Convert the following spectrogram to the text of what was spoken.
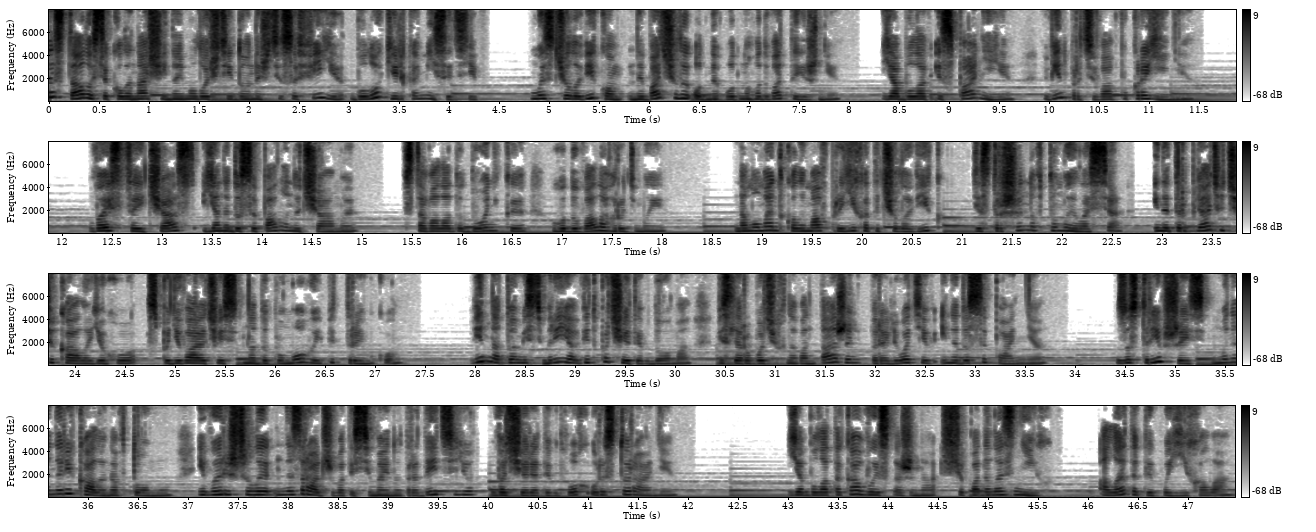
Це сталося, коли нашій наймолодшій донечці Софії було кілька місяців. Ми з чоловіком не бачили одне одного два тижні. Я була в Іспанії, він працював в Україні. Весь цей час я не досипала ночами, вставала до доньки, годувала грудьми. На момент, коли мав приїхати чоловік, я страшенно втомилася і нетерпляче чекала його, сподіваючись на допомогу і підтримку. Він натомість мріяв відпочити вдома після робочих навантажень, перельотів і недосипання. Зустрівшись, ми не нарікали на втому і вирішили не зраджувати сімейну традицію вечеряти вдвох у ресторані. Я була така виснажена, що падала з ніг, але таки поїхала.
